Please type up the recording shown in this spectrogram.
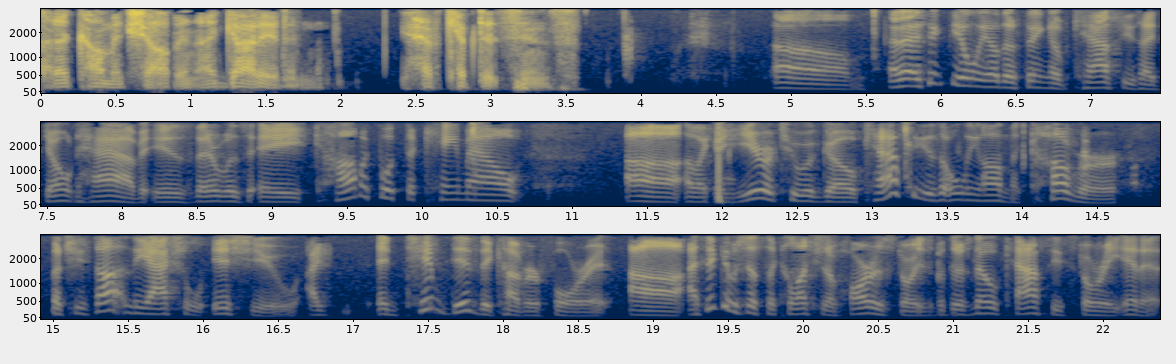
at a comic shop and I got it and have kept it since. Um, and I think the only other thing of Cassie's I don't have is there was a comic book that came out uh, like a year or two ago. Cassie is only on the cover, but she's not in the actual issue. I and Tim did the cover for it. Uh, I think it was just a collection of horror stories, but there's no Cassie story in it.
